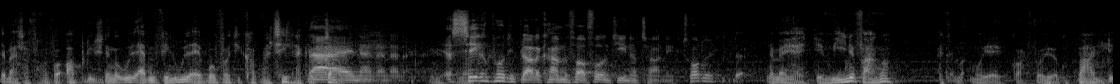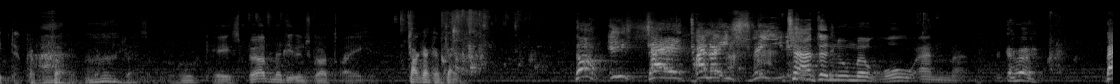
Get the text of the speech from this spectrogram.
Jamen altså, for at få oplysninger ud af dem, finde ud af, hvorfor de kommer til, herr Nej, nej, nej, nej, nej. Jeg er sikker på, at de blot er kommet for at få en gin og tonic. Tror du ikke? Jamen, det er mine fanger. Altså, må- jeg ikke godt forhøre dem? Bare lidt, herr kaptajn. Okay, spørg dem, hvad de ønsker at drikke. Tak, kaptajn. Nå, I sataner, I svin! Tag det nu med ro, mand. Hvad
